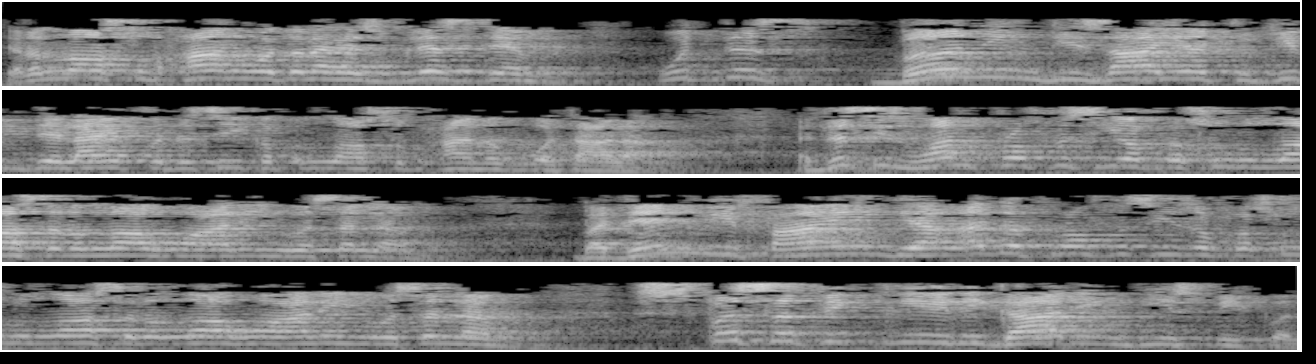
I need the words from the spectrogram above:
that Allah subhanahu wa ta'ala has blessed them with this burning desire to give their life for the sake of Allah subhanahu wa ta'ala. This is one prophecy of Rasulullah sallallahu alaihi wasallam. But then we find there are other prophecies of Rasulullah sallallahu alaihi wasallam specifically regarding these people.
